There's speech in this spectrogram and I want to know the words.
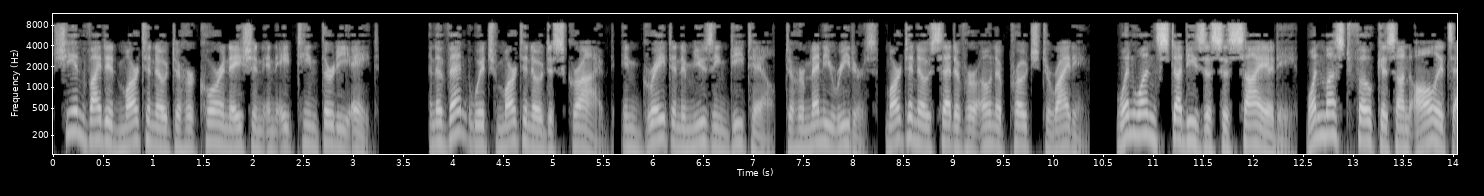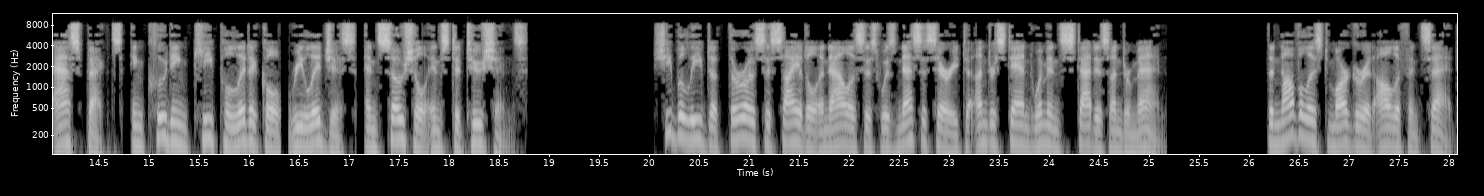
She invited Martineau to her coronation in 1838 an event which Martineau described, in great and amusing detail, to her many readers. Martineau said of her own approach to writing, when one studies a society, one must focus on all its aspects, including key political, religious, and social institutions. She believed a thorough societal analysis was necessary to understand women's status under men. The novelist Margaret Oliphant said,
